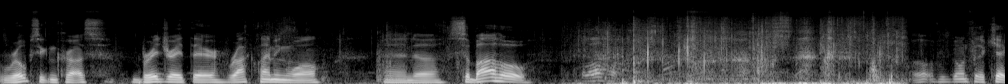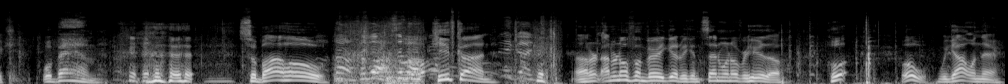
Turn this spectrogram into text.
ropes you can cross. Bridge right there, rock climbing wall, and uh, Sabaho. Oh, he's going for the kick. Well, bam. Sabaho. Keith Khan. I don't, I don't know if I'm very good. We can send one over here, though. Oh, oh we got one there.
